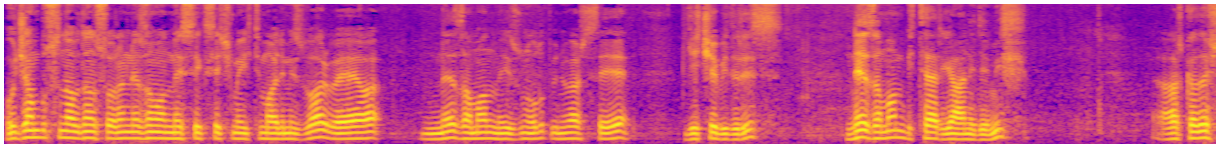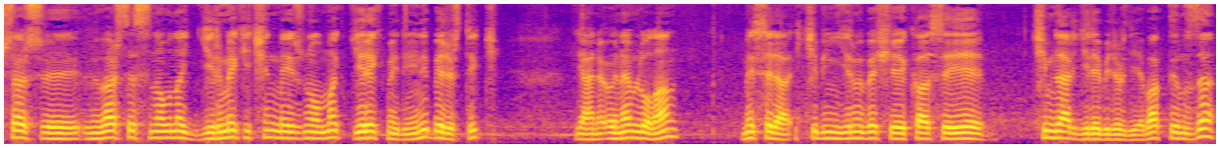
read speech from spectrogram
Hocam bu sınavdan sonra ne zaman meslek seçme ihtimalimiz var veya ne zaman mezun olup üniversiteye geçebiliriz? Ne zaman biter yani demiş. Arkadaşlar e, üniversite sınavına girmek için mezun olmak gerekmediğini belirttik. Yani önemli olan mesela 2025 YKS'ye kimler girebilir diye baktığımızda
